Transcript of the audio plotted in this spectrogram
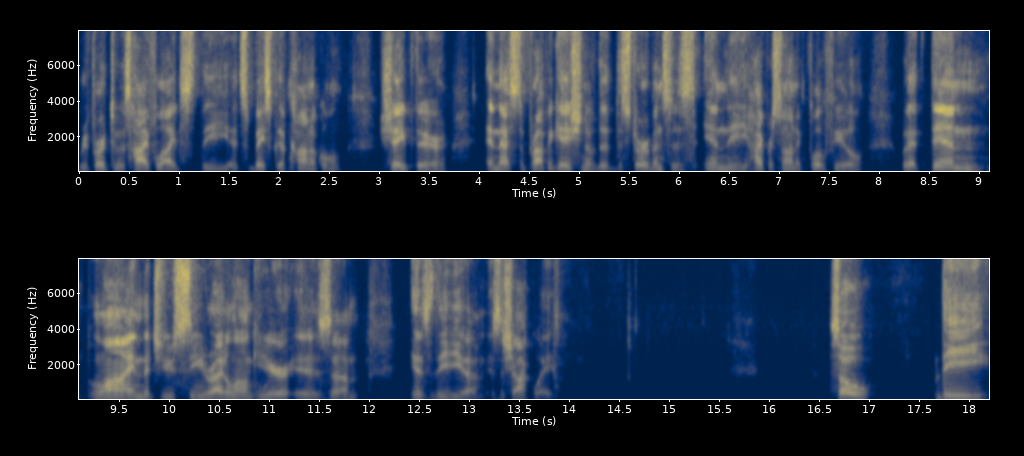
referred to as high flights. The it's basically a conical shape there, and that's the propagation of the disturbances in the hypersonic flow field. With that thin line that you see right along here is um, is the uh, is the shock wave. So the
